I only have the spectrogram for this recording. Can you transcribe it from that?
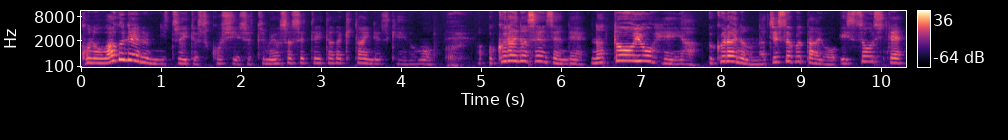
うんこのワグネルについて少し説明をさせていただきたいんですけれども、はい。ウクライナ戦線で NATO 傭兵やウクライナのナチス部隊を一掃して、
